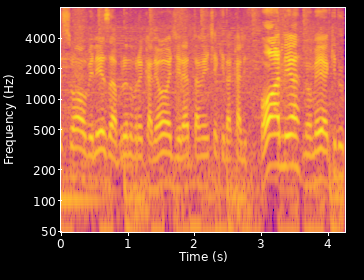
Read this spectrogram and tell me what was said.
Pessoal, beleza? Bruno Brancalhão, diretamente aqui da Califórnia, no meio aqui do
